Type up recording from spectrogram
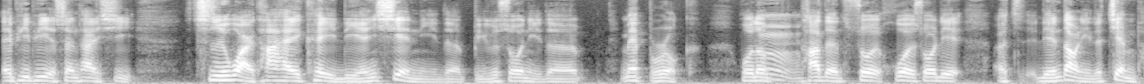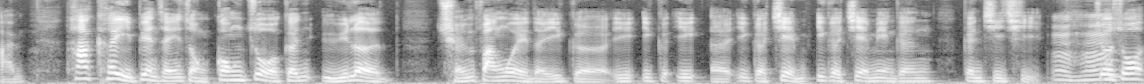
APP 的生态系之外，它还可以连线你的，比如说你的 MacBook 或者它的说或者说连呃连到你的键盘，它可以变成一种工作跟娱乐。全方位的一个一一个一呃一个界一个界面跟跟机器，嗯哼，就是说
